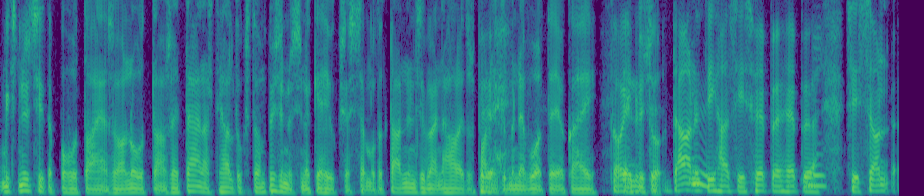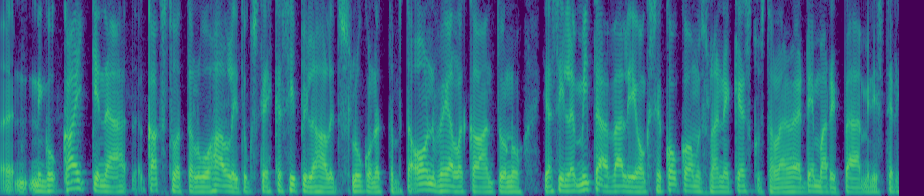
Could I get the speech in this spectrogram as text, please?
miksi nyt siitä puhutaan ja se on uutta, on se, että tähän asti hallitukset on pysynyt siinä kehyksessä, mutta tämä on ensimmäinen hallitus parinkymmenen vuoteen, joka ei, Toi ei nyt, pysy. Tämä on nyt ihan siis höpö höpö. Niin. Siis se on niin kuin kaikki nämä 2000-luvun hallitukset, ehkä Sipilä hallitus lukunottamatta, on velkaantunut ja sillä mitään väliä, onko se kokoomuslainen, keskustalainen ja demaripääministeri.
